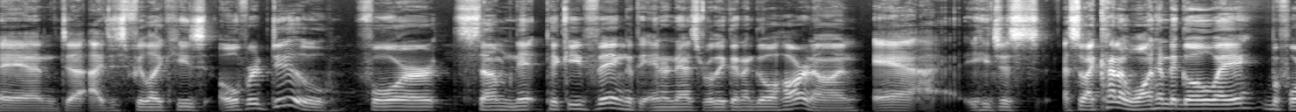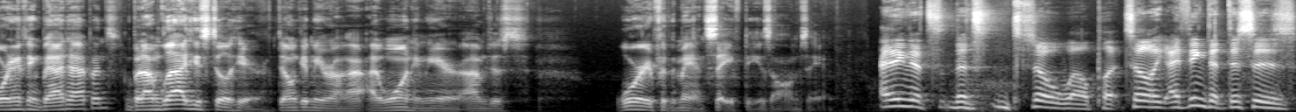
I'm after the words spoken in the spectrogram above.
And uh, I just feel like he's overdue for some nitpicky thing that the internet's really gonna go hard on. And he just, so I kind of want him to go away before anything bad happens. But I'm glad he's still here. Don't get me wrong. I, I want him here. I'm just worried for the man's safety. Is all I'm saying. I think that's that's so well put. So like I think that this is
